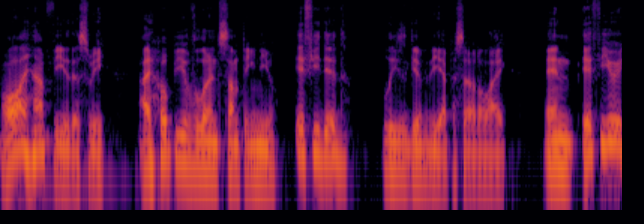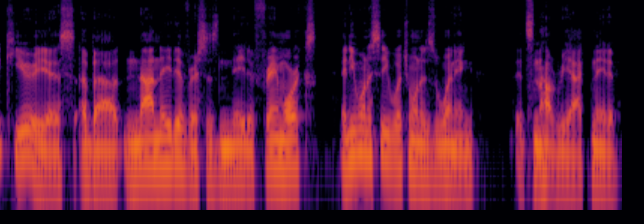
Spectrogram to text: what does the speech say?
all I have for you this week. I hope you've learned something new. If you did, please give the episode a like. And if you're curious about non native versus native frameworks and you want to see which one is winning, it's not React Native.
